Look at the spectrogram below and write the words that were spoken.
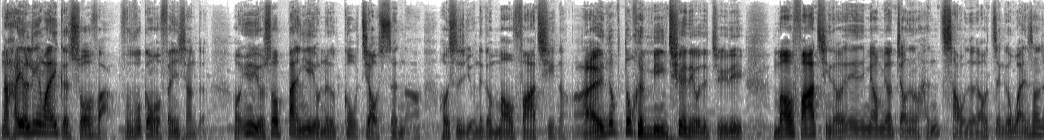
那还有另外一个说法，福福跟我分享的。哦，因为有时候半夜有那个狗叫声啊，或是有那个猫发情啊，哎，都都很明确的。我的举例，猫发情，然后喵喵叫那种很吵的，然后整个晚上就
